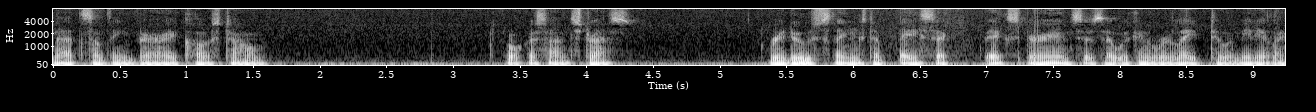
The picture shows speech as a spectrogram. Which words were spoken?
that's something very close to home focus on stress. Reduce things to basic experiences that we can relate to immediately.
